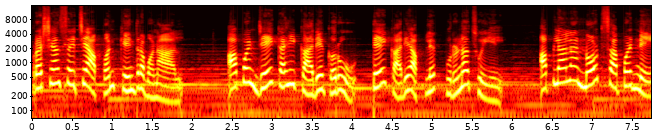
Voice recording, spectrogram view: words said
प्रशंसेचे आपण केंद्र बनाल. आपण जे काही कार्य करू ते कार्य आपले पूर्णच होईल. आपल्याला नोट सापडणे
